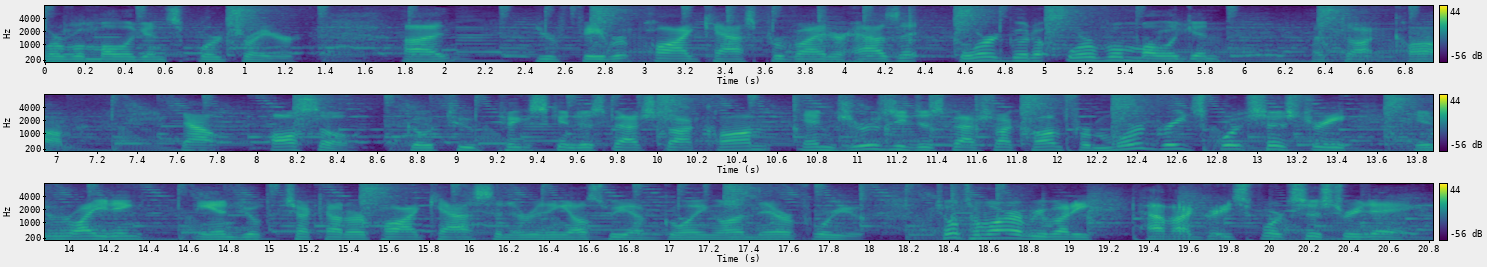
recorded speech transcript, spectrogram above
Orville Mulligan, sports writer. Uh, your favorite podcast provider has it, or go to orvillemulligan.com. Now, also go to pigskindispatch.com and jerseydispatch.com for more great sports history in writing, and you'll check out our podcasts and everything else we have going on there for you. Till tomorrow, everybody, have a great sports history day.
